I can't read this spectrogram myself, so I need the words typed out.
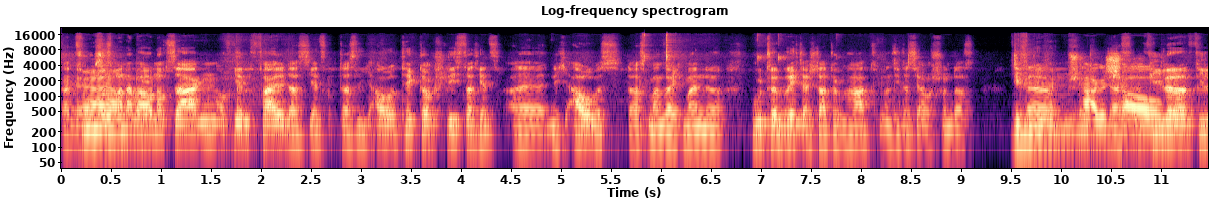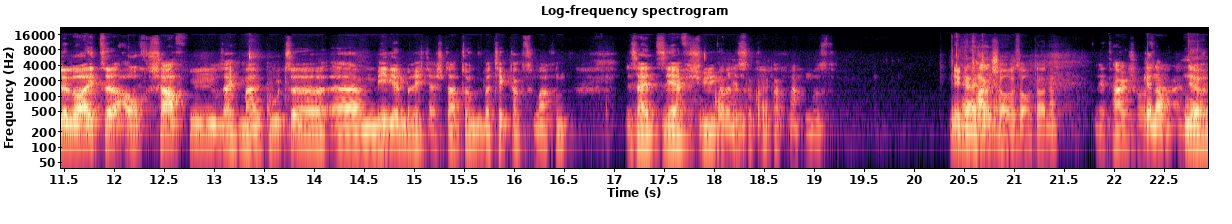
Dazu ja, muss man aber okay. auch noch sagen, auf jeden Fall, dass jetzt das nicht aus, TikTok schließt das jetzt äh, nicht aus, dass man, sag ich mal, eine gute Berichterstattung hat. Man sieht das ja auch schon, dass, ähm. Dass viele, viele Leute auch schaffen, sag ich mal, gute äh, Medienberichterstattung über TikTok zu machen. Ist halt sehr viel schwieriger, weil du es so kompakt machen musst. Nee, die ja, Tagesschau genau. ist auch da, ne? Die Tagesschau genau. ist ja,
